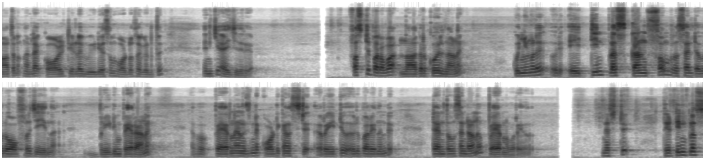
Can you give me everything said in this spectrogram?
മാത്രം നല്ല ക്വാളിറ്റിയുള്ള വീഡിയോസും ഫോട്ടോസൊക്കെ എടുത്ത് എനിക്ക് അയച്ചു തരിക. ഫസ്റ്റ് പറവ നാഗർകോവിൽ നിന്നാണ്. കുഞ്ഞുങ്ങൾ ഒരു എയ്റ്റീൻ പ്ലസ് കൺഫേം റിസൾട്ട് അവർ ഓഫർ ചെയ്യുന്ന ബ്രീഡിംഗ് പെയറാണ് അപ്പോൾ പെയറിനനുസരിച്ച് ക്വാളിറ്റി അനുസരിച്ച് റേറ്റ് അവർ പറയുന്നുണ്ട്. ടെൻ തൗസൻഡ് ആണ് പെയറിന് പറയുന്നത്. നെക്സ്റ്റ് തേർട്ടീൻ പ്ലസ്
